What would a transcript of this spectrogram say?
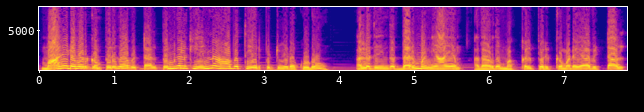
மானிட வர்க்கம் பெருகாவிட்டால் பெண்களுக்கு என்ன ஆபத்து ஏற்பட்டு விடக்கூடும் அல்லது இந்த தர்ம நியாயம் அதாவது மக்கள் பெருக்கமடையாவிட்டால்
